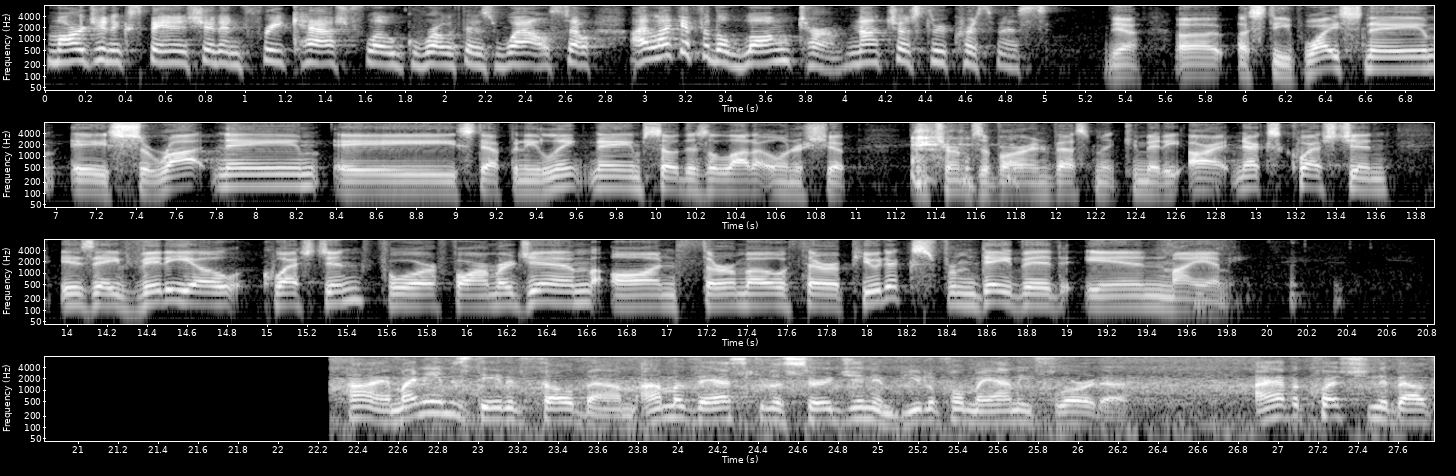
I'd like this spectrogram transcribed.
margin expansion, and free cash flow growth as well. So I like it for the long term, not just through Christmas. Yeah, uh, a Steve Weiss name, a Sarat name, a Stephanie Link name. So there's a lot of ownership in terms of our investment committee. All right, next question is a video question for Farmer Jim on Thermo Therapeutics from David in Miami. Hi, my name is David Feldbaum. I'm a vascular surgeon in beautiful Miami, Florida. I have a question about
